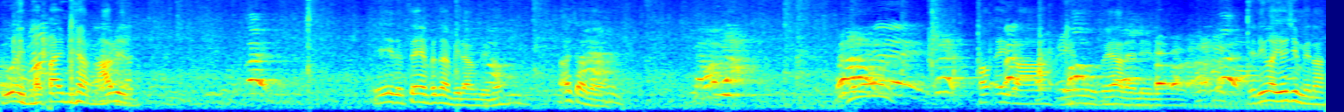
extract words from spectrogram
ဒူအိမ်မပိုင်မြငါပြီအေးလို့စဲပတ်စံပေးလာမလို့နော်တော့ကြောက်တယ်ဟုတ်အေးပါဒီဦးဘယ်ရလဲနေနေဒီဒီကရုပ်ချင်မင်းသား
